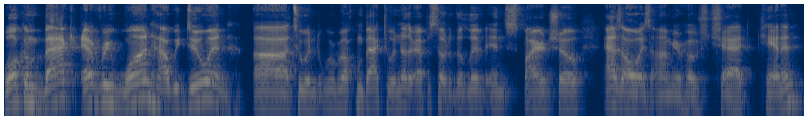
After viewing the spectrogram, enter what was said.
Welcome back, everyone. How we doing? Uh, to a, we're welcome back to another episode of the Live Inspired Show. As always, I'm your host Chad Cannon.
